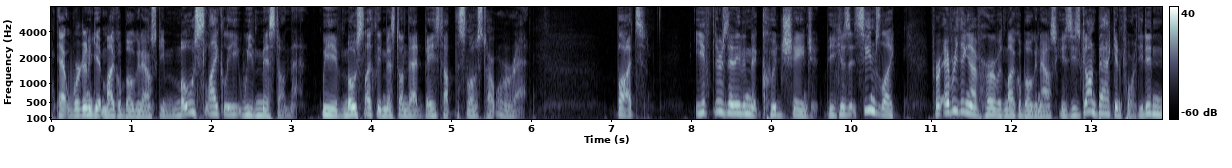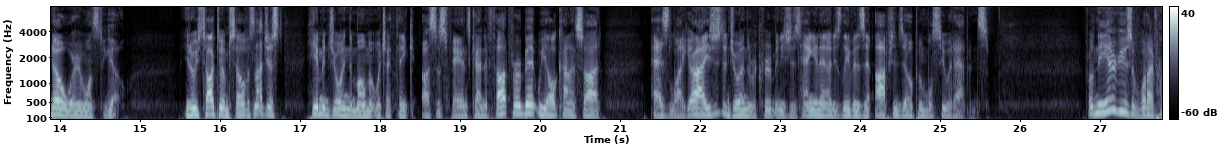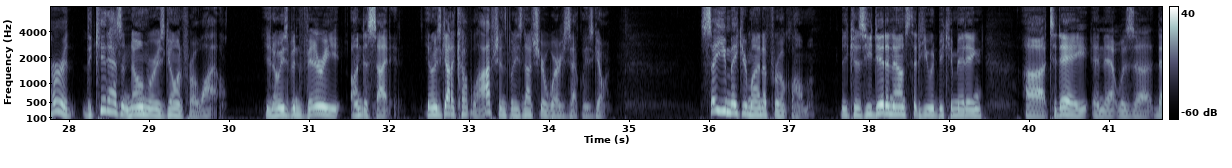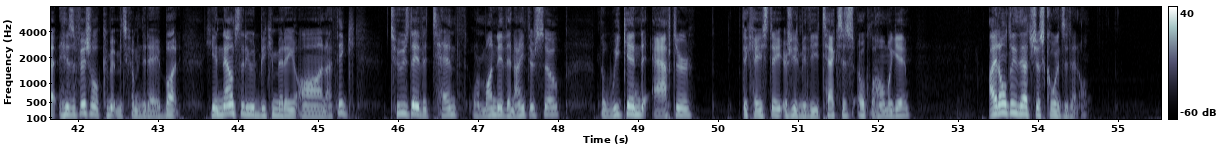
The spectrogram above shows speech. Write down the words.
that we're going to get Michael Boganowski, most likely we've missed on that. We have most likely missed on that based off the slow start where we're at. But if there's anything that could change it, because it seems like for everything I've heard with Michael Boganowski is he's gone back and forth. He didn't know where he wants to go. You know, he's talked to himself. It's not just him enjoying the moment, which I think us as fans kind of thought for a bit. We all kind of saw it as like, ah, oh, he's just enjoying the recruitment. He's just hanging out. He's leaving his options open. We'll see what happens. From the interviews of what I've heard, the kid hasn't known where he's going for a while. You know, he's been very undecided. You know, he's got a couple options, but he's not sure where exactly he's going. Say you make your mind up for Oklahoma, because he did announce that he would be committing uh, today, and that was uh, that his official commitment's coming today. But he announced that he would be committing on, I think, Tuesday the 10th or Monday the 9th or so, the weekend after the K State, excuse me, the Texas Oklahoma game. I don't think that's just coincidental.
